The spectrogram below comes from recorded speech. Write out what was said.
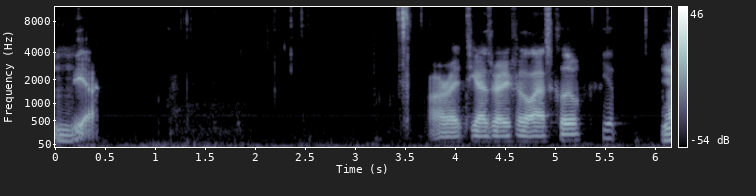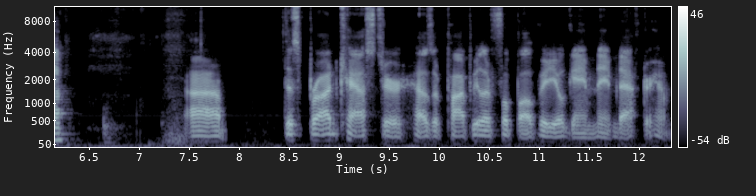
Mhm. Yeah. All right, you guys ready for the last clue? Yep. Yeah. Uh, this broadcaster has a popular football video game named after him.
